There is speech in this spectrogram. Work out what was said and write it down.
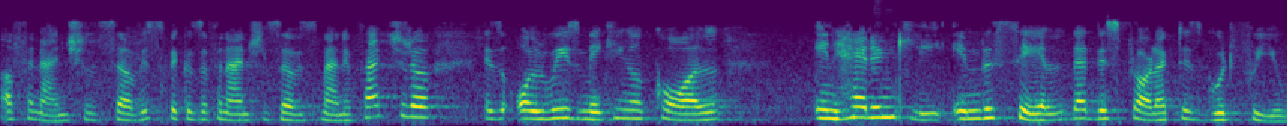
a financial service because a financial service manufacturer is always making a call inherently in the sale that this product is good for you.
